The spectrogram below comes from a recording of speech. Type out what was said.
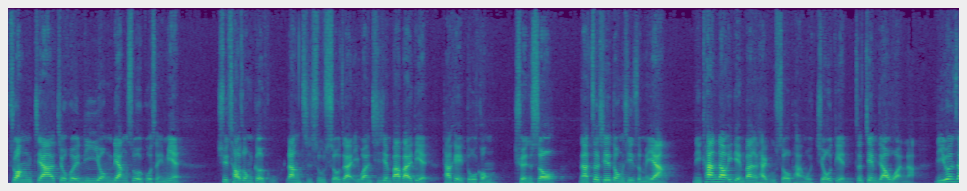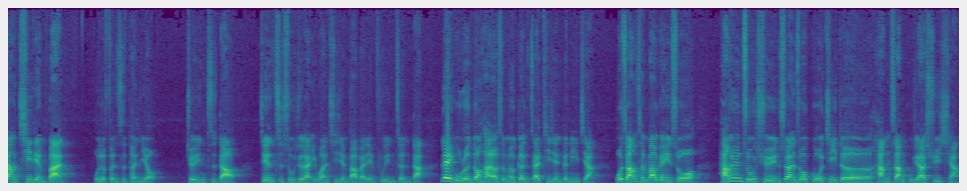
庄家就会利用量缩的过程里面去操纵个股，让指数收在一万七千八百点，它可以多空全收。那这些东西怎么样？你看到一点半的台股收盘，我九点，这今天比较晚啦。理论上七点半，我的粉丝朋友就已经知道，今天指数就在一万七千八百点附近震荡。肋骨轮动，汉老师有没有跟在提前跟你讲？我早上晨报跟你说，航运族群虽然说国际的航商股价续强。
